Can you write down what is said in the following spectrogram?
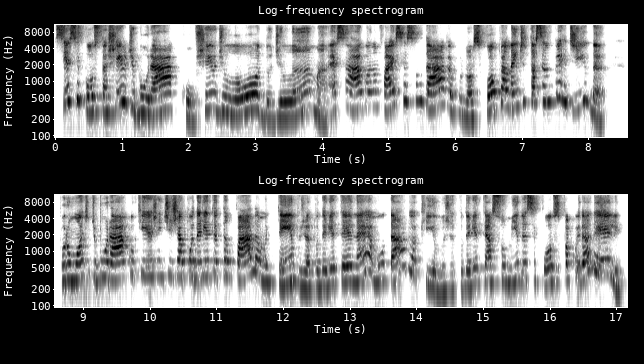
Se esse poço está cheio de buraco, cheio de lodo, de lama, essa água não vai ser saudável para o nosso corpo, além de estar tá sendo perdida por um monte de buraco que a gente já poderia ter tampado há muito tempo, já poderia ter né, mudado aquilo, já poderia ter assumido esse posto para cuidar dele.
